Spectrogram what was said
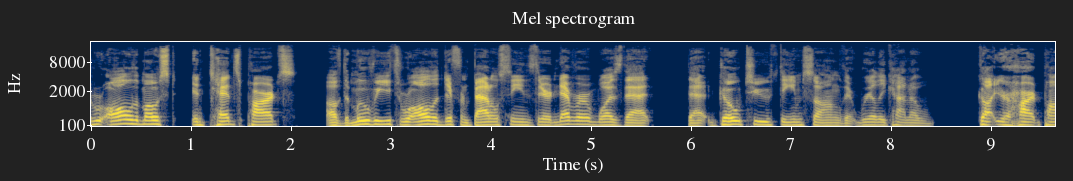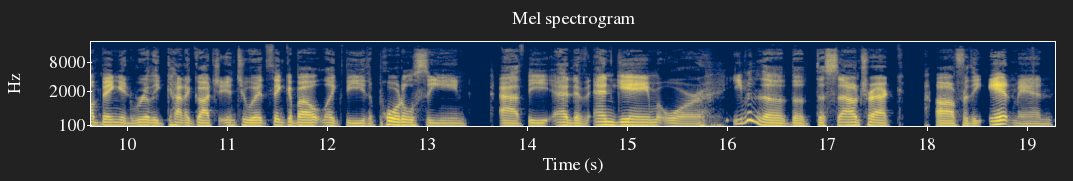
through all the most intense parts of the movie, through all the different battle scenes, there never was that that go to theme song that really kind of got your heart pumping and really kind of got you into it. Think about like the the portal scene at the end of Endgame, or even the the the soundtrack uh, for the Ant Man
